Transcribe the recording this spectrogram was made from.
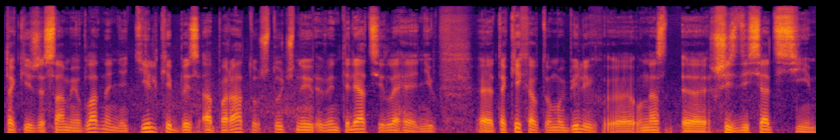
такі ж самі обладнання, тільки без апарату штучної вентиляції легенів. Таких автомобілів у нас е, 67.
